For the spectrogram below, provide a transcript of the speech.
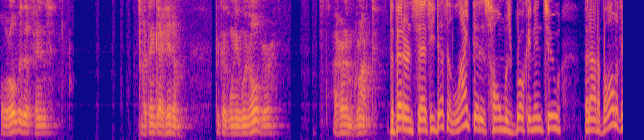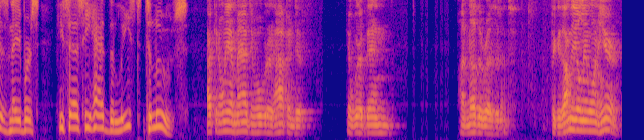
or over the fence, I think I hit him because when he went over, I heard him grunt. The veteran says he doesn't like that his home was broken into, but out of all of his neighbors, he says he had the least to lose. I can only imagine what would have happened if it would have been another residence, because I'm the only one here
